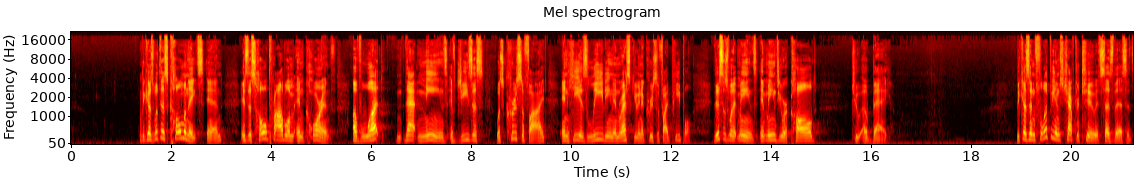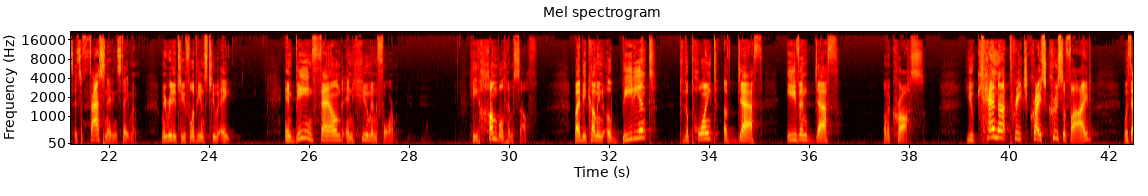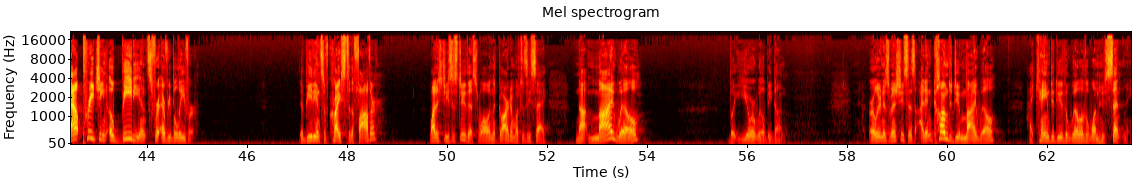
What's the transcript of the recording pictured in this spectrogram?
Because what this culminates in is this whole problem in Corinth of what that means if Jesus was crucified and he is leading and rescuing a crucified people. This is what it means it means you are called to obey. Because in Philippians chapter 2, it says this it's, it's a fascinating statement. Me read it to you Philippians 2 8. In being found in human form, he humbled himself by becoming obedient to the point of death, even death on a cross. You cannot preach Christ crucified without preaching obedience for every believer. The obedience of Christ to the Father. Why does Jesus do this? Well, in the garden, what does he say? Not my will, but your will be done. Earlier in his ministry, he says, I didn't come to do my will, I came to do the will of the one who sent me.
